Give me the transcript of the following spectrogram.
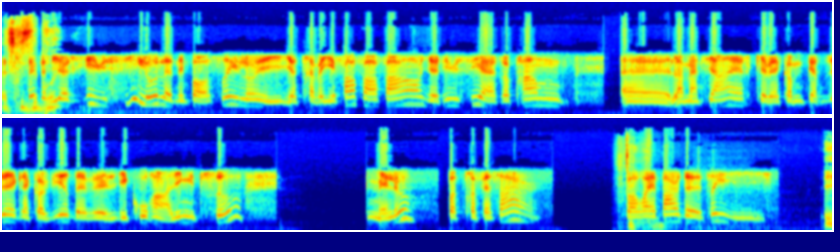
Est-ce qu'il qu'il a réussi là l'année passée. Là, il a travaillé fort, fort, fort. Il a réussi à reprendre euh, la matière qu'il avait comme perdu avec la COVID, avec les cours en ligne et tout ça. Mais là, pas de professeur. Il va avoir peur de, tu sais, il- Et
